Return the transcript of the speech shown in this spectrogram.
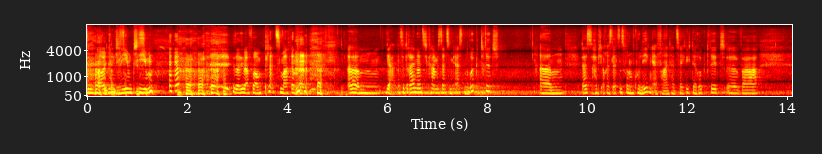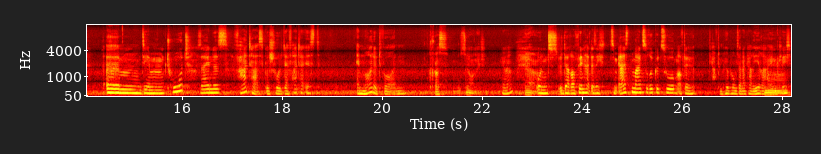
diesem goldenen Kann sich Dream-Team. Ich soll sich mal vor dem Platz machen. ähm, ja, 1993 kam es dann zum ersten Rücktritt. Ähm, das habe ich auch erst letztens von einem Kollegen erfahren tatsächlich. Der Rücktritt äh, war ähm, dem Tod seines Vaters geschuldet. Der Vater ist ermordet worden. Krass, wusste ich auch nicht. Ja? Ja. Und daraufhin hat er sich zum ersten Mal zurückgezogen, auf, der, auf dem Höhepunkt seiner Karriere Mhm. eigentlich,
